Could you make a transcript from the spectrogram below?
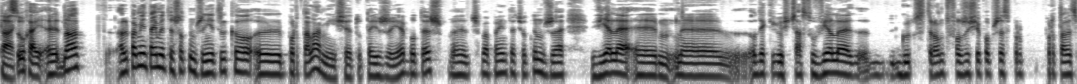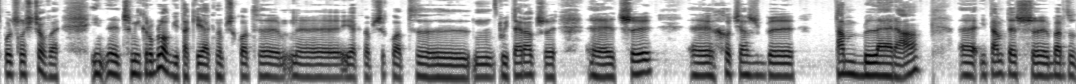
Tak. Słuchaj, e, no ale pamiętajmy też o tym, że nie tylko y, portalami się tutaj żyje, bo też y, trzeba pamiętać o tym, że wiele, od jakiegoś czasu wiele stron tworzy się poprzez portale społecznościowe czy mikroblogi, takie jak na przykład, jak na przykład Twittera, czy, czy chociażby Tumblera e, i tam też e, bardzo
